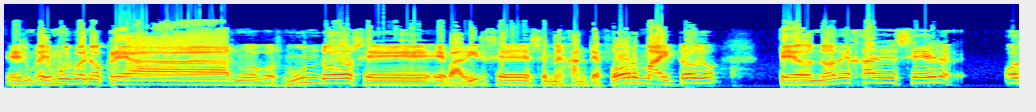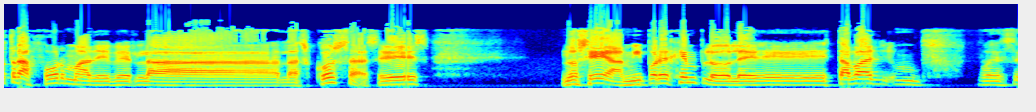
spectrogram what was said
Es, es muy bueno crear nuevos mundos, eh, evadirse de semejante forma y todo, pero no deja de ser otra forma de ver las cosas. Es, no sé, a mí, por ejemplo, le estaba pues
